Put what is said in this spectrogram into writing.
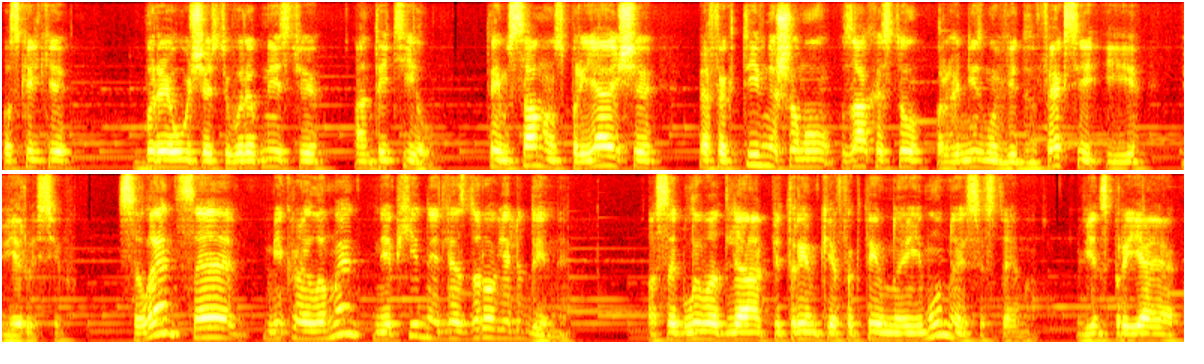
оскільки бере участь у виробництві антитіл, тим самим сприяючи ефективнішому захисту організму від інфекцій і вірусів. Селен це мікроелемент, необхідний для здоров'я людини, особливо для підтримки ефективної імунної системи. Він сприяє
